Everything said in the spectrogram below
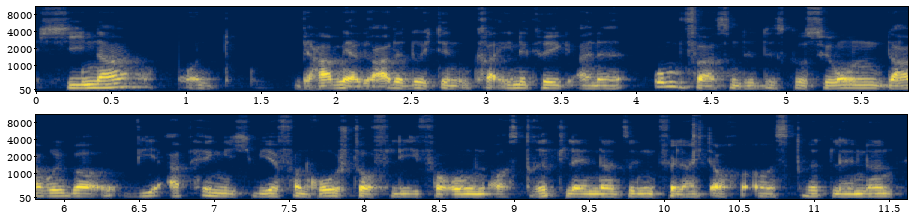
China. Und wir haben ja gerade durch den Ukraine-Krieg eine umfassende Diskussion darüber, wie abhängig wir von Rohstofflieferungen aus Drittländern sind, vielleicht auch aus Drittländern,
